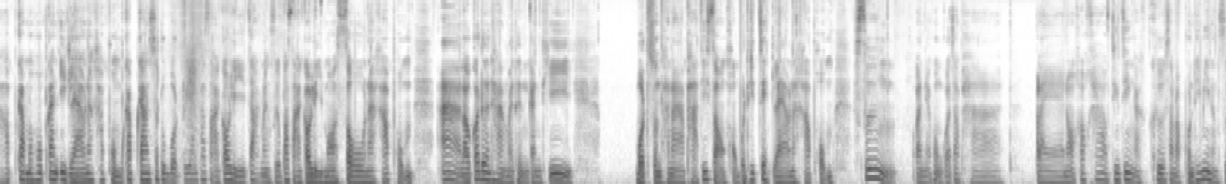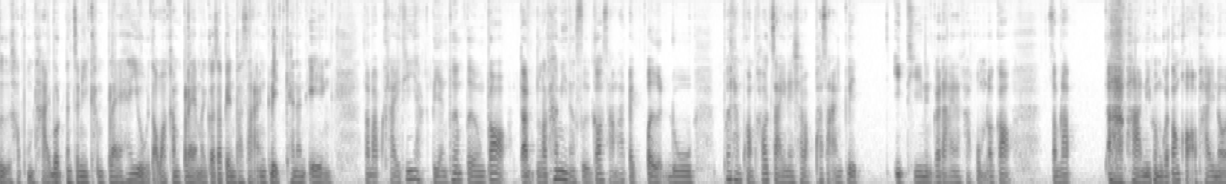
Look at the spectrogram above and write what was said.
ครับกลับมาพบกันอีกแล้วนะครับผมกับการสรุปบทเรียนภาษาเกาหลีจากหนังสือภาษาเกาหลีมอโซนะครับผมอ่าเราก็เดินทางมาถึงกันที่บทสนทนาพาร์ทที่ 2 ของบทที่ 7 แล้วนะครับผมซึ่งวันนี้ผมก็จะพาแปลเนาะคร่าวๆจริงๆอะคือสำหรับคนที่มีหนังสือครับผมท้ายบทมันจะมีคำแปลให้อยู่ แต่ว่าคำแปลมันก็จะเป็นภาษาอังกฤษแค่นั้นเองสำหรับใครที่อยากเรียนเพิ่มเติมก็แล้วถ้ามีหนังสือก็สามารถไปเปิดดู เพื่อทำความเข้าใจในฉบับภาษาอังกฤษอีกทีหนึ่งก็ได้นะครับผมแล้วก็สำหรับ พาร์ทนี้ผมก็ต้องขออภัยเนาะ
